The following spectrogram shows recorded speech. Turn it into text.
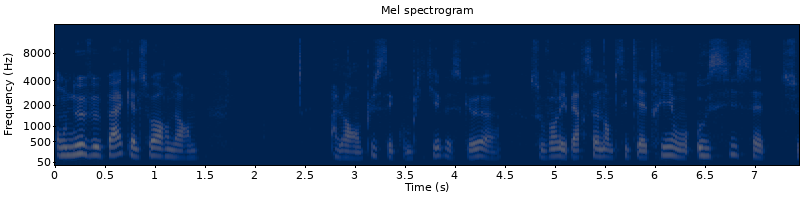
on ne veut pas qu'elles soient hors normes. Alors en plus, c'est compliqué parce que euh, souvent les personnes en psychiatrie ont aussi cette,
